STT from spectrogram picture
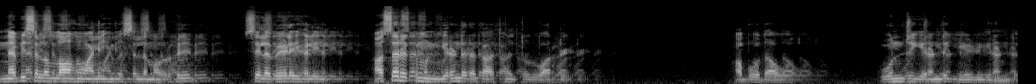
நபி சொல்லாஹும் அலிஹி வசல்லம் அவர்கள் சில வேளைகளில் அசருக்கு முன் இரண்டு ரகாத்துகள் தொழுவார்கள். அபோதாவோ ஒன்று இரண்டு ஏழு இரண்டு.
